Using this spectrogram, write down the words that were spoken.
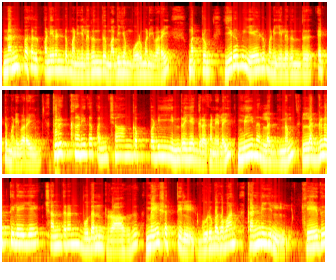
நண்பகல் பனிரெண்டு மணியிலிருந்து மதியம் ஒரு மணி வரை மற்றும் இரவு ஏழு மணியிலிருந்து எட்டு மணி வரை. திருக்கணித பஞ்சாங்கப்படி இன்றைய கிரகநிலை மீன லக்னம். லக்னத்திலேயே சந்திரன் புதன் ராகு மேஷத்தில் குரு பகவான் கன்னியில் கேது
